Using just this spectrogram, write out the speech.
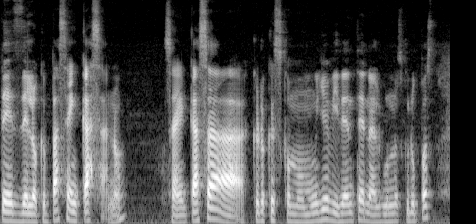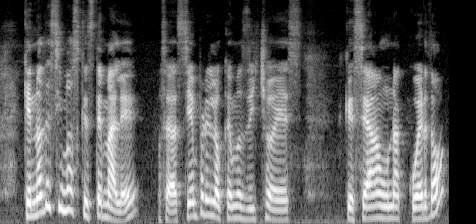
desde lo que pasa en casa, ¿no? O sea, en casa creo que es como muy evidente en algunos grupos, que no decimos que esté mal, ¿eh? O sea, siempre lo que hemos dicho es que sea un acuerdo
